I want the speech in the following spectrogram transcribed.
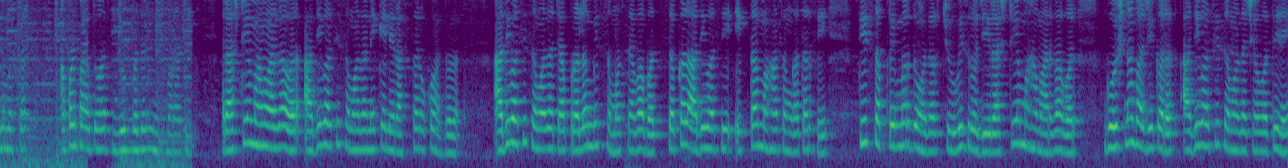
नमस्कार. आपण पाहतो आहात युग बदल न्यूज मराठी. राष्ट्रीय महामार्गावर आदिवासी समाजाने केले रास्ता रोको आंदोलन. आदिवासी समाजाच्या प्रलंबित समस्याबाबत सकल आदिवासी एकता महासंघातर्फे तीस सप्टेंबर दोन हजार चोवीस रोजी राष्ट्रीय महामार्गावर घोषणाबाजी करत आदिवासी समाजाच्या वतीने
